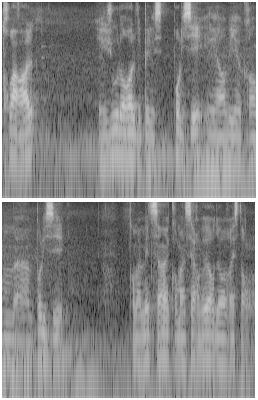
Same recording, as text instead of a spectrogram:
trois rôles. Il joue le rôle de policier. Il est habillé comme un policier, comme un médecin et comme un serveur de restaurant.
